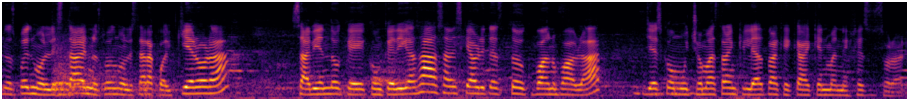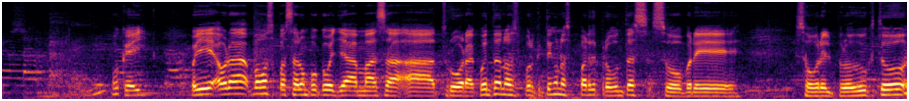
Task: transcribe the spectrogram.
nos puedes molestar y nos puedes molestar a cualquier hora, sabiendo que con que digas, ah, sabes que ahorita estoy ocupado, no puedo hablar, ya es con mucho más tranquilidad para que cada quien maneje sus horarios. Ok. Oye, ahora vamos a pasar un poco ya más a, a tu hora. Cuéntanos, porque tengo unos par de preguntas sobre sobre el producto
